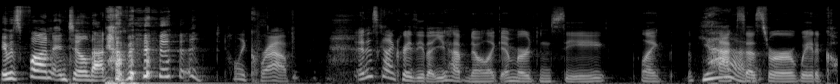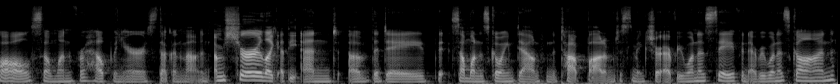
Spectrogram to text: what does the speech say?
It was fun until that happened. Holy crap. It is kind of crazy that you have no like emergency like Yeah. access or a way to call someone for help when you're stuck on the mountain. I'm sure like at the end of the day someone is going down from the top bottom just to make sure everyone is safe and everyone is gone.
